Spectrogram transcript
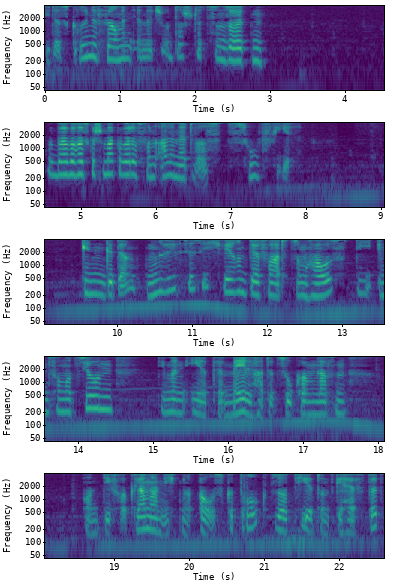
die das grüne Firmenimage unterstützen sollten. Für Barbaras Geschmack war das von allem etwas zu viel. In Gedanken rief sie sich während der Fahrt zum Haus die Informationen, die man ihr per Mail hatte zukommen lassen und die Frau Klammer nicht nur ausgedruckt, sortiert und geheftet,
